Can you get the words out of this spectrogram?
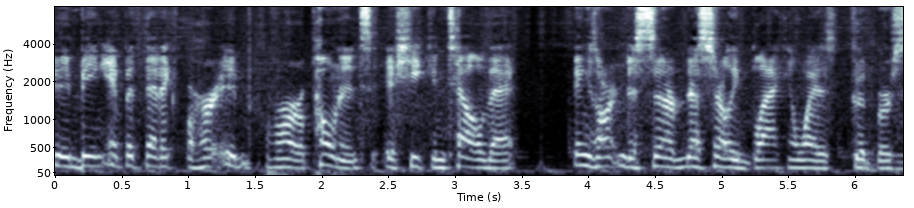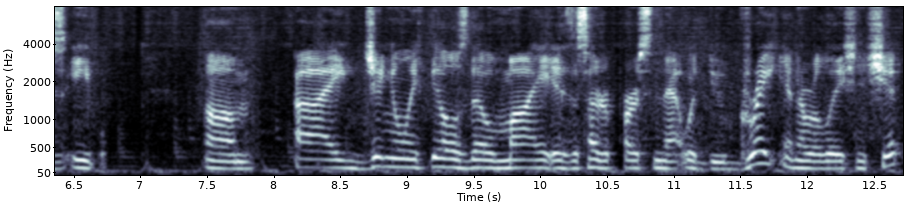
and being empathetic for her for her opponents. If she can tell that things aren't necessarily black and white as good versus evil. Um, I genuinely feel as though Maya is the sort of person that would do great in a relationship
